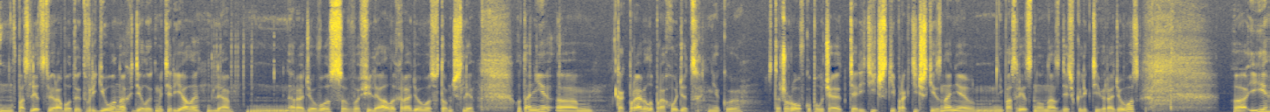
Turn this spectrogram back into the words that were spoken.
впоследствии работают в регионах, делают материалы для радиовоз, в филиалах радиовоз в том числе, вот они, э, как правило, проходят некую стажировку, получают теоретические и практические знания непосредственно у нас здесь в коллективе «Радиовоз». А, и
